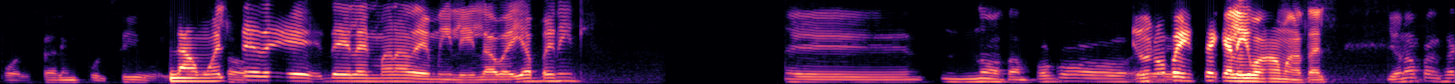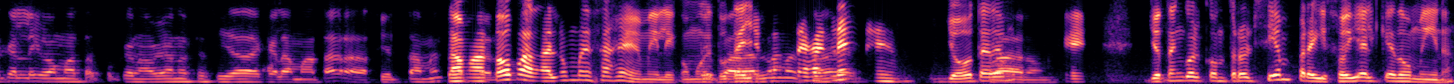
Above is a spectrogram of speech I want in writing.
por ser impulsivo. la muerte de, la hermana de Emily, ¿la veías venir? Eh, no, tampoco. Yo no eh, pensé que le iban a matar. Yo no pensé que él le iba a matar porque no había necesidad de que la matara, ciertamente. La mató para darle un mensaje a Emily, como que tú te llevaste al nene, yo te que yo tengo el control siempre y soy el que domina.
